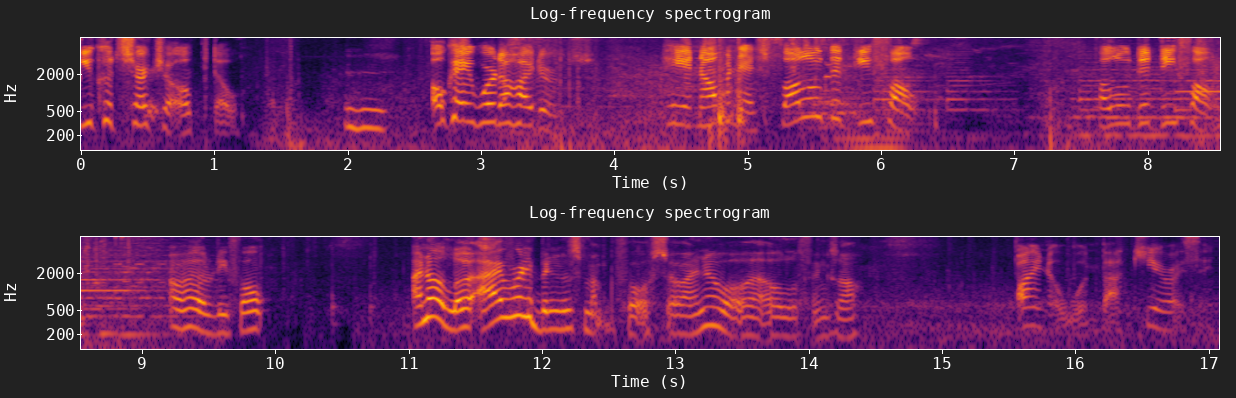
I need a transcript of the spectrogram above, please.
You could search it up though. Mhm. Okay, we're the hiders. Hey, Anonymous, follow the default. Follow the default. Oh, hello, default. I know, look, I've already been in this map before, so I know what all the things are. I know one back here, I think.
